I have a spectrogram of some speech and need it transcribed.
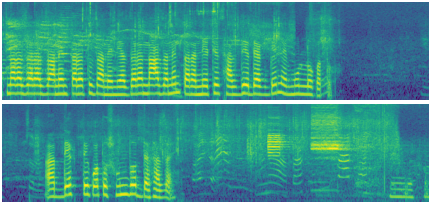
আপনারা যারা জানেন, তারা তো জানেনই। আর যারা না জানেন, তারা নেটে সার্চ দিয়ে দেখবেন এর মূল্য কত। আর দেখতে কত সুন্দর দেখা যায়। দেখুন,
